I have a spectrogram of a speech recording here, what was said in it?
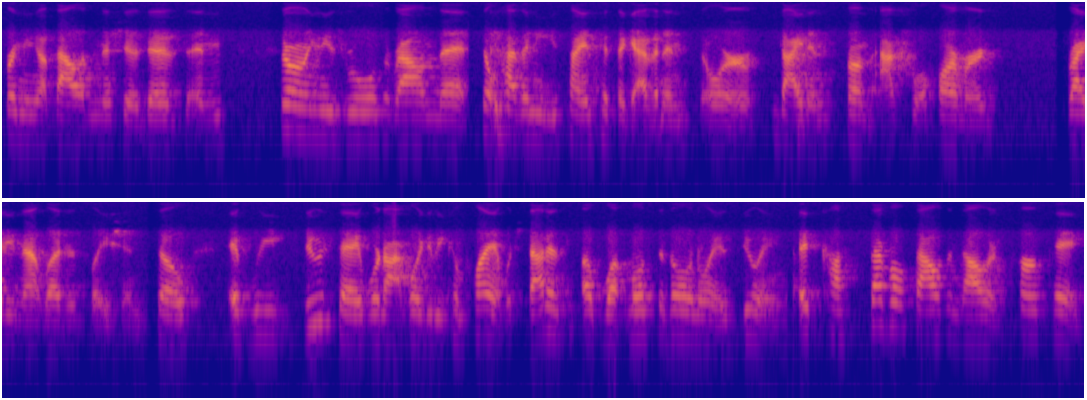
bringing up ballot initiatives and throwing these rules around that don't have any scientific evidence or guidance from actual farmers writing that legislation. So if we do say we're not going to be compliant, which that is what most of Illinois is doing, it costs several thousand dollars per pig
